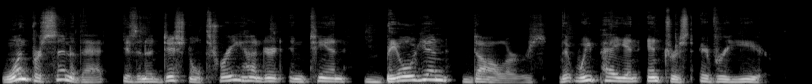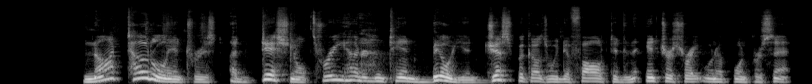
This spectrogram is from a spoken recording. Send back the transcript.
One percent of that is an additional three hundred and ten billion dollars that we pay in interest every year. Not total interest, additional three hundred and ten billion just because we defaulted and the interest rate went up one percent.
